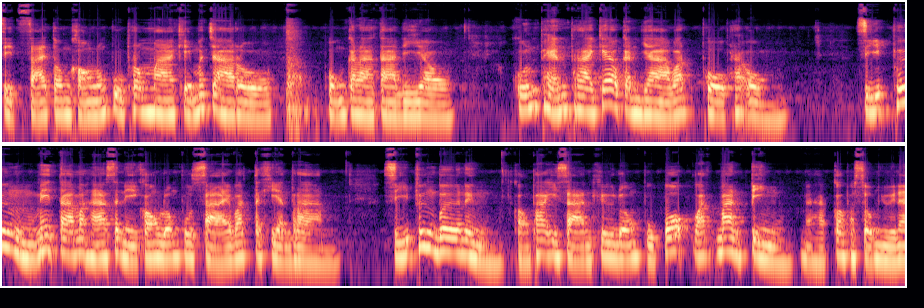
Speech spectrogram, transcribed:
สิทธิ์สายตรงของหลวงปู่พรหมมาเขมจาโร ผงกะลาตาเดียวขุนแผนพรายแก้วกัญญาวัดโพพระองค์ สีพึ่งเมตตามหาเสน่ห์ของหลวงปู่สายวัดตะเคียนราม สีพึ่งเบอร์หนึ่งของภาคอีสานคือหลวงปู่โป๊ะวัดบ้านปิงนะครับ ก็ผสมอยู่ใน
